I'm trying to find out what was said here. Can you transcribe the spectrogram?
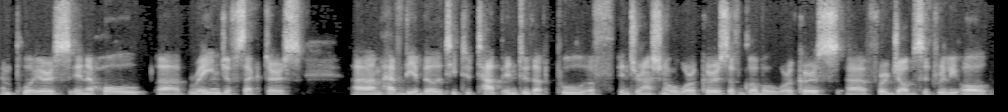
employers in a whole range of sectors um, have the ability to tap into that pool of international workers, of global workers uh, for jobs at really all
